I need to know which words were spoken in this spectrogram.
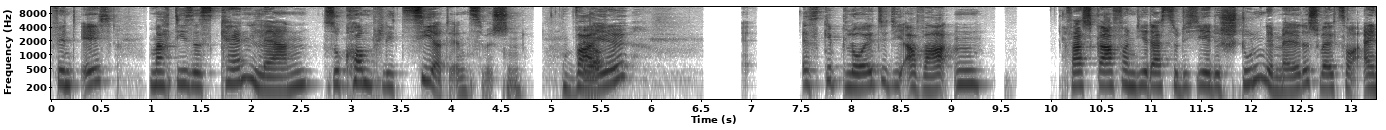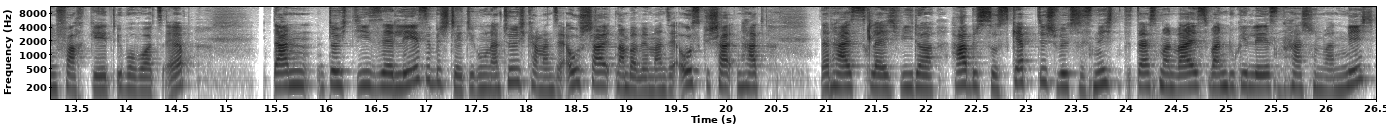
finde ich, macht dieses Kennenlernen so kompliziert inzwischen. Weil es gibt Leute, die erwarten fast gar von dir, dass du dich jede Stunde meldest, weil es so einfach geht über WhatsApp. Dann durch diese Lesebestätigung, natürlich kann man sie ausschalten, aber wenn man sie ausgeschalten hat, dann heißt es gleich wieder, habe ich so skeptisch, willst du es nicht, dass man weiß, wann du gelesen hast und wann nicht.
